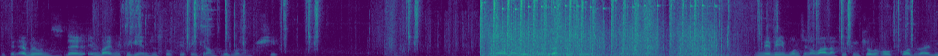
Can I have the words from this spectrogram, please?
Because everyone's there inviting me to games and stuff, you're thinking I'm good when I'm shit. "Oh my God, two hundred IQ." Maybe once in a while I flipping kill the whole squad right the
